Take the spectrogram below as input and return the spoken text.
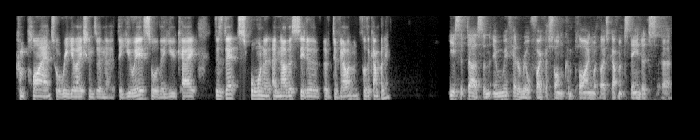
compliance or regulations in the, the US or the UK, does that spawn a, another set of, of development for the company? Yes, it does. And, and we've had a real focus on complying with those government standards, uh,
